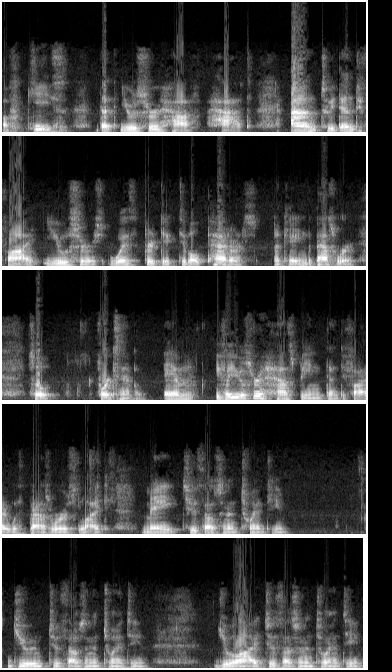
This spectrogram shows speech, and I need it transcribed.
of keys that user have had and to identify users with predictable patterns okay in the password. So for example um, if a user has been identified with passwords like May 2020 June 2020 July 2020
